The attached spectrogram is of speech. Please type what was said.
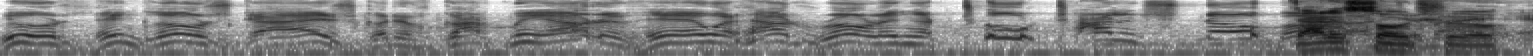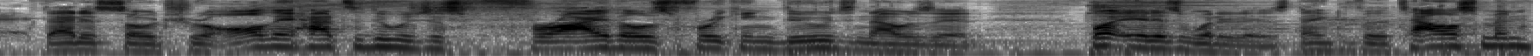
you'd think those guys could have got me out of here without rolling a two-ton snowball. That is so true. That is so true. All they had to do was just fry those freaking dudes, and that was it. But it is what it is. Thank you for the talisman.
